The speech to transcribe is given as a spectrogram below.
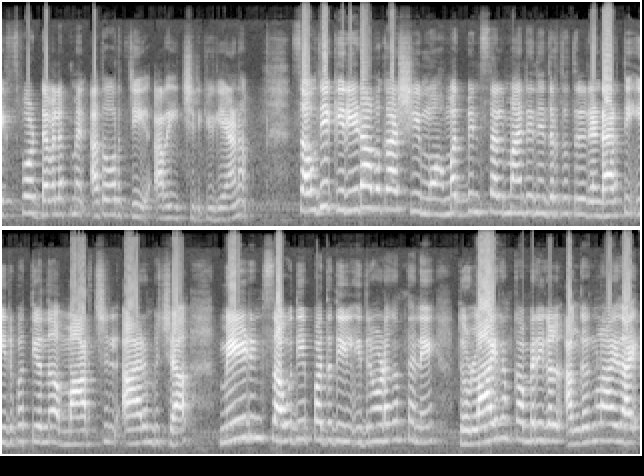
എക്സ്പോർട്ട് ഡെവലപ്മെന്റ് അതോറിറ്റി അറിയിച്ചിരിക്കുകയാണ്. സൗദി കിരീടാവകാശി മുഹമ്മദ് ബിൻ സൽമാന്റെ നേതൃത്വത്തിൽ രണ്ടായിരത്തി ഇരുപത്തിയൊന്ന് മാർച്ചിൽ ആരംഭിച്ച മെയ്ഡ് ഇൻ സൗദി പദ്ധതിയിൽ ഇതിനോടകം തന്നെ തൊള്ളായിരം കമ്പനികൾ അംഗങ്ങളായതായി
